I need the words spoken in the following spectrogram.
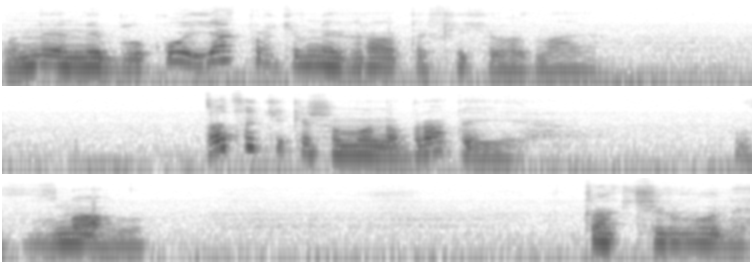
Вони не блокують. Як проти них грати, фіг його знає. А це тільки що можна брати і в наглу. Так, червоний.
